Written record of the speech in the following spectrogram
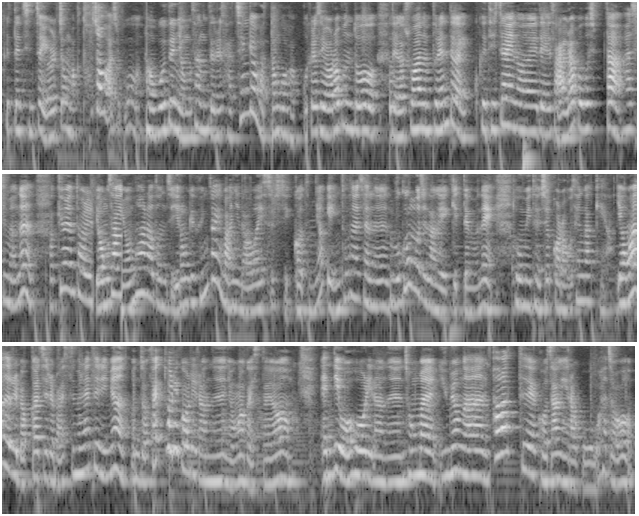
그때 진짜 열정 막 터져가지고 어, 모든 영상들을 다 챙겨봤던 것 같고 그래서 여러분도 내가 좋아하는 브랜드가 있고 그 디자이너에 대해서 알아보고 싶다 하시면은 다큐멘터리 영상 영화라든지 이런 게 굉장히 많이 나와 있을 수 있거든요. 인터넷에는 무궁무진하게 있기 때문에 도움이 되실 거라고 생각해요. 영화들을 몇 가지 를 말씀을 해드리면 먼저 팩토리 걸이라는 영화가 있어요. 앤디 워홀이라는 정말 유명한 팝아트의 거장이라고 하죠.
